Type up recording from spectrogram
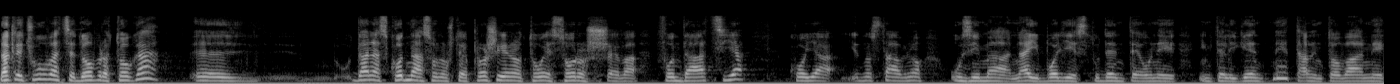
Dakle, čuvat se dobro toga, e, danas kod nas ono što je prošireno, to je Soroševa fondacija, koja jednostavno uzima najbolje studente, one inteligentne, talentovane,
